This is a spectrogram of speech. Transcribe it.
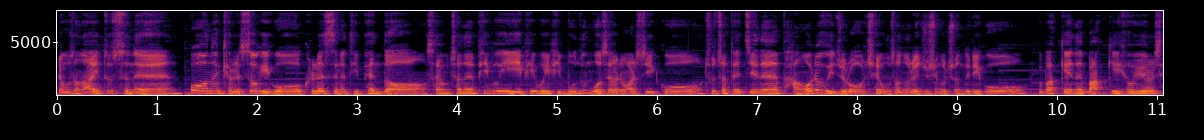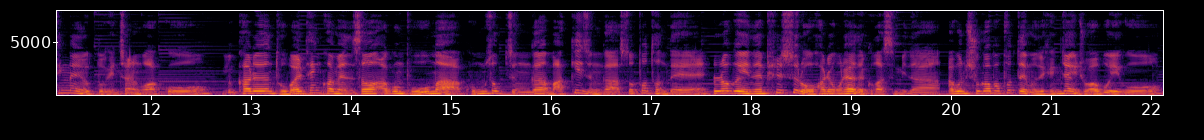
자, 우선 아이투스는 코어는 결속이고 클래스는 defender 사용처는 PVE, PVP 모든 곳에 활용할 수 있고 추천 배지는 방어력 위주로 최우선으로 해주신 걸 추천드리고 그 밖에는 막기 효율, 생명력도 괜찮은 것 같고 역할은 도발 탱커면서 아군 보호막, 공속 증가, 막기 증가, 서포터인데 플러그인은 필수로 활용을 해야 될 것 같습니다. 아군 추가 buff 때문에 굉장히 좋아 보이고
